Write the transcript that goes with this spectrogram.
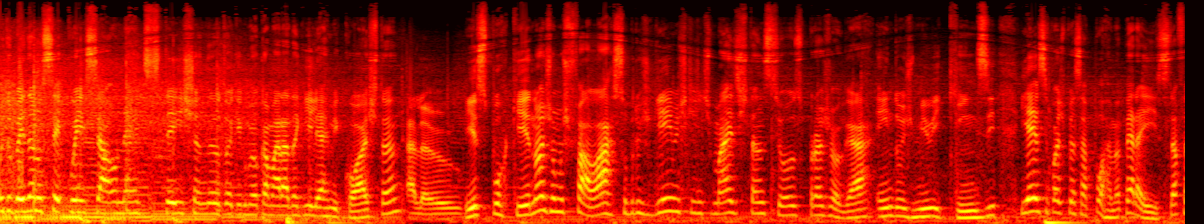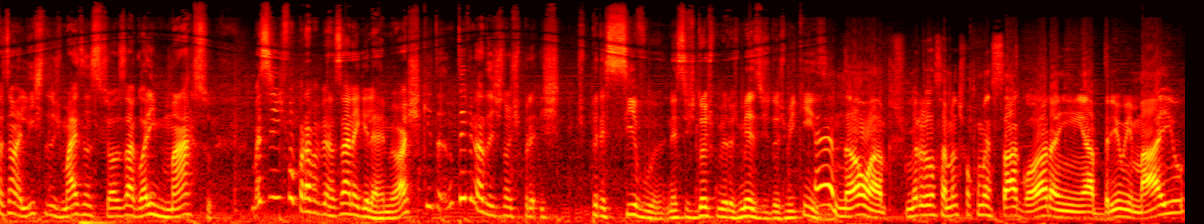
Muito bem, dando sequência ao Nerd Station, eu tô aqui com meu camarada Guilherme Costa. Hello. Isso porque nós vamos falar sobre os games que a gente mais está ansioso para jogar em 2015. E aí você pode pensar, porra, mas peraí, você tá fazendo uma lista dos mais ansiosos agora em março. Mas se a gente for parar pra pensar, né, Guilherme? Eu acho que não teve nada de tão expressivo nesses dois primeiros meses de 2015. É, não. Os primeiros lançamentos vão começar agora em abril e maio.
